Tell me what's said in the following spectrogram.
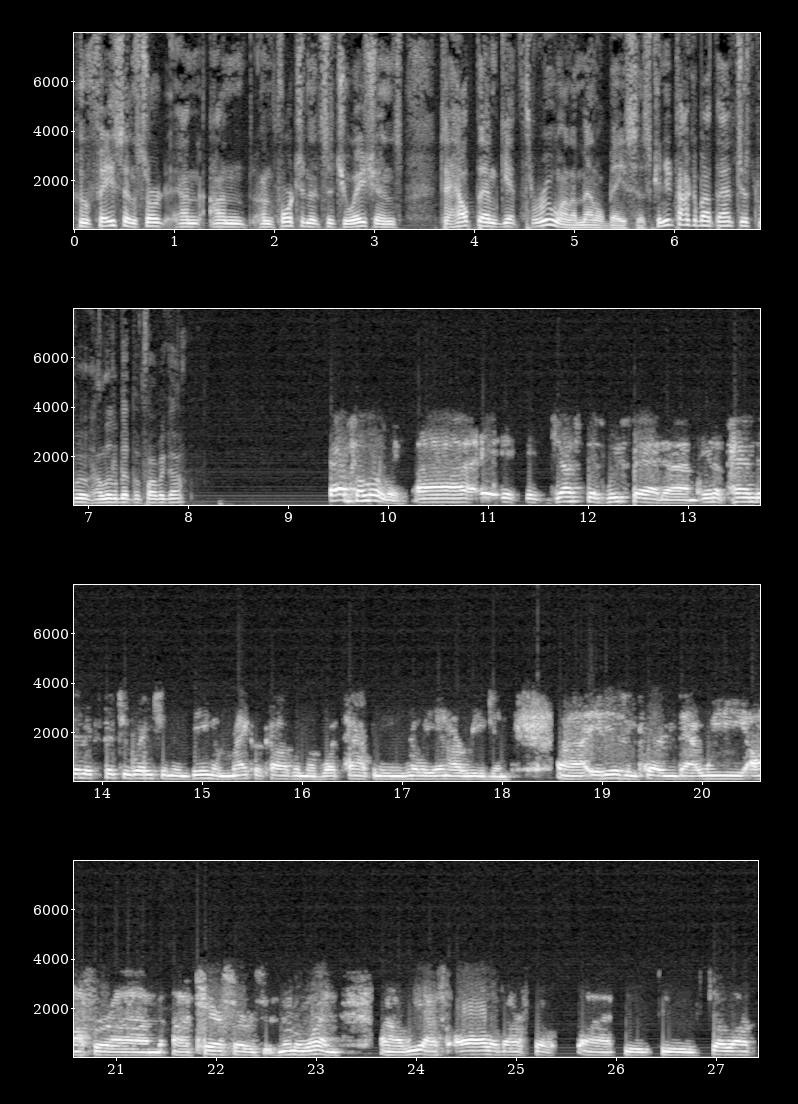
who face unsort, un, un, unfortunate situations to help them get through on a mental basis. Can you talk about that just a little bit before we go? Absolutely. Uh, it, it, just as we said, um, in a pandemic situation and being a microcosm of what's happening really in our region, uh, it is important that we offer um, uh, care services. Number one, uh, we ask all of our folks uh, to, to show up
